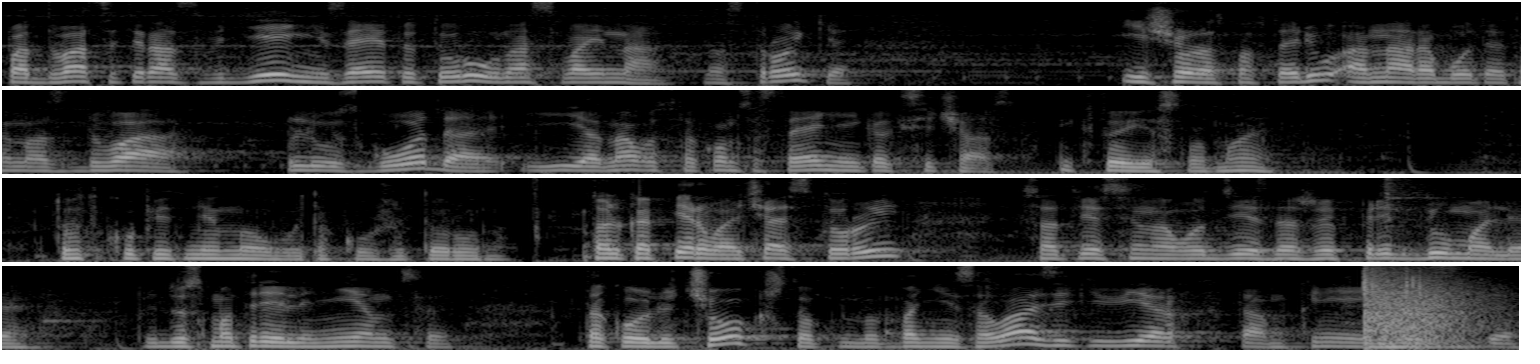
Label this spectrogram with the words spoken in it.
по 20 раз в день, и за эту туру у нас война на стройке. Еще раз повторю, она работает у нас 2 плюс года, и она вот в таком состоянии, как сейчас. И кто ее сломает? Тот купит мне новую такую же Туруну. Только первая часть Туры, соответственно, вот здесь даже придумали, предусмотрели немцы такой лючок, чтобы по ней залазить вверх, там к ней есть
